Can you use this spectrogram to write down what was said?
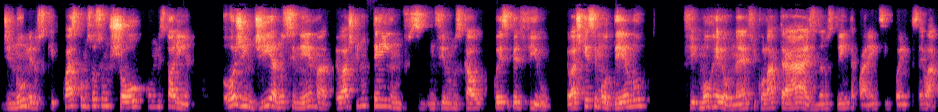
de números, que quase como se fosse um show com uma historinha. Hoje em dia, no cinema, eu acho que não tem um, um filme musical com esse perfil. Eu acho que esse modelo morreu, né? Ficou lá atrás, nos anos 30, 40, 50, sei lá.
